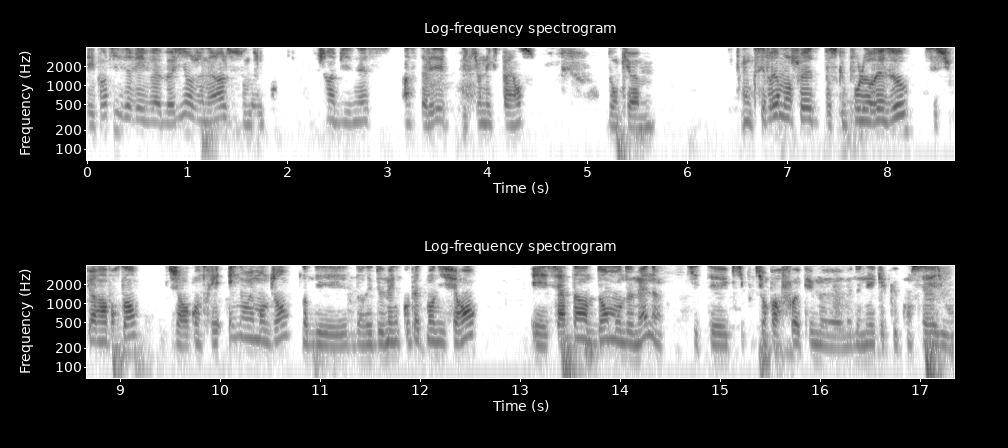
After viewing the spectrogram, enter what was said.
Et quand ils arrivent à Bali, en général, ce sont des gens qui ont déjà un business installé et qui ont l'expérience. Donc, euh, donc c'est vraiment chouette parce que pour le réseau, c'est super important. J'ai rencontré énormément de gens dans des dans des domaines complètement différents et certains dans mon domaine qui étaient qui, qui ont parfois pu me, me, donner quelques conseils ou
